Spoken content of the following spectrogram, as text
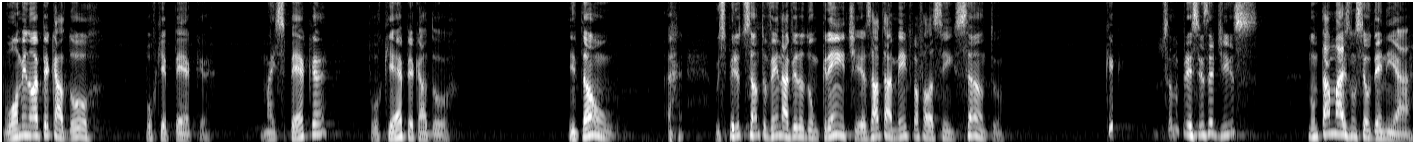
O homem não é pecador porque peca, mas peca porque é pecador. Então, o Espírito Santo vem na vida de um crente exatamente para falar assim: Santo, que, você não precisa disso, não está mais no seu DNA.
